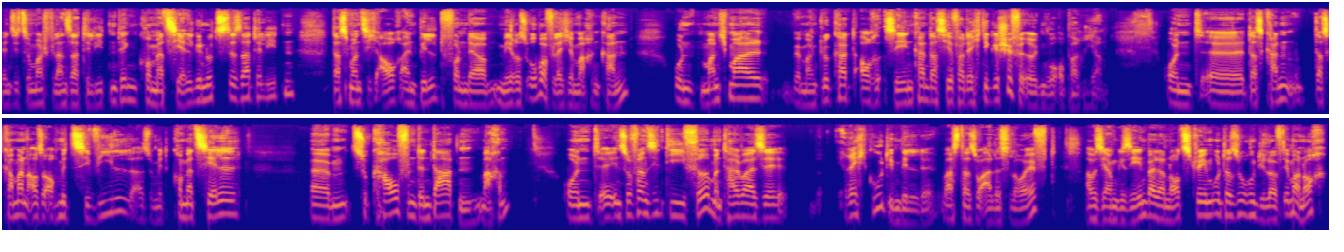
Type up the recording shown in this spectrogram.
wenn Sie zum Beispiel an Satelliten denken, kommerziell genutzte Satelliten, dass man sich auch ein Bild von der Meeresoberfläche machen kann und manchmal, wenn man Glück hat, auch sehen kann, dass hier verdächtige Schiffe irgendwo operieren. Und äh, das kann, das kann man also auch mit zivil, also mit kommerziell ähm, zu kaufenden Daten machen. Und äh, insofern sind die Firmen teilweise recht gut im Bilde, was da so alles läuft. Aber Sie haben gesehen bei der Nord Stream-Untersuchung, die läuft immer noch.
